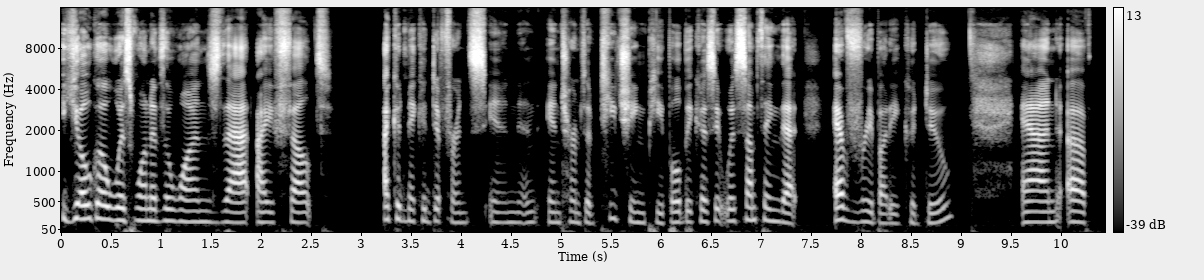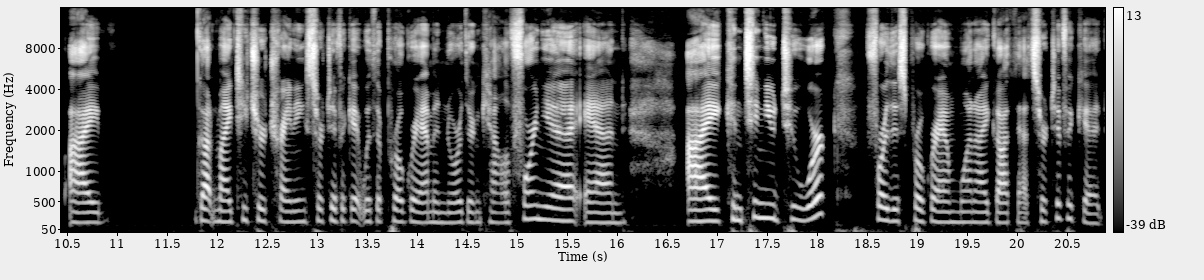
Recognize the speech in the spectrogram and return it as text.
yoga was one of the ones that I felt I could make a difference in, in, in terms of teaching people because it was something that everybody could do, and uh, I got my teacher training certificate with a program in Northern California, and I continued to work for this program when I got that certificate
